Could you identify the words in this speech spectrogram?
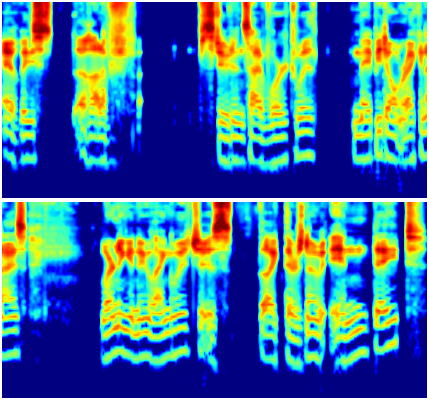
I, at least a lot of students I've worked with maybe don't recognize. Learning a new language is like there's no end date.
